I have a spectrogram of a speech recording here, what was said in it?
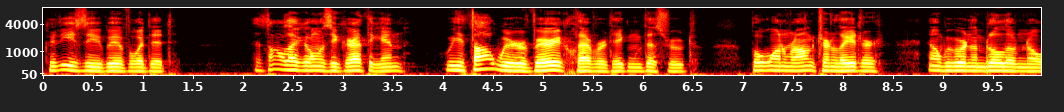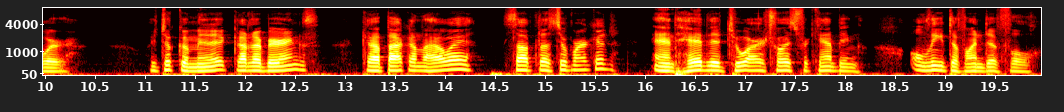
could easily be avoided. It's not like want to see again. We thought we were very clever taking this route, but one wrong turn later, and we were in the middle of nowhere. We took a minute, got our bearings, got back on the highway, stopped at a supermarket, and headed to our choice for camping, only to find it full.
